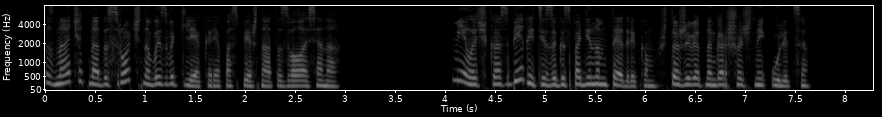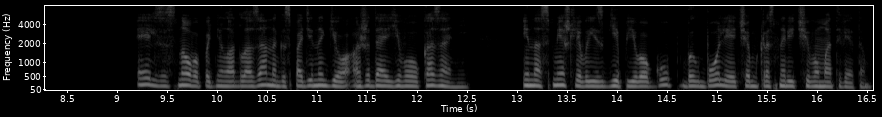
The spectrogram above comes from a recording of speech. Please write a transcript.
«Значит, надо срочно вызвать лекаря», — поспешно отозвалась она. «Милочка, сбегайте за господином Тедриком, что живет на Горшочной улице». Эльза снова подняла глаза на господина Гео, ожидая его указаний, и насмешливый изгиб его губ был более чем красноречивым ответом.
